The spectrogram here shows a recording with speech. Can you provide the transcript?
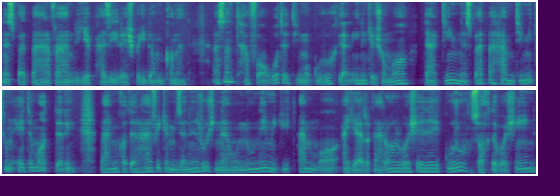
نسبت به حرف همدیگه پذیرش پیدا می‌کنن. اصلا تفاوت تیم و گروه در اینه که شما در تیم نسبت به همتیمیتون اعتماد دارین و همین خاطر حرفی که می‌زنه روش نه و نو نمیگید. اما اگر قرار باشه گروه ساخته باشین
